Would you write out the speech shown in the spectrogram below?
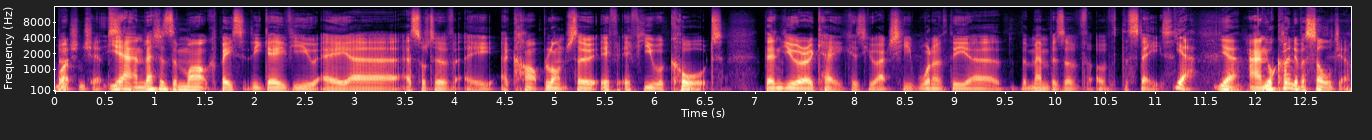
merchant ships." Yeah, and letters of marque basically gave you a uh, a sort of a, a carte blanche. So if if you were caught, then you were okay because you're actually one of the uh, the members of, of the state. yeah, yeah. And- You're kind of a soldier.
